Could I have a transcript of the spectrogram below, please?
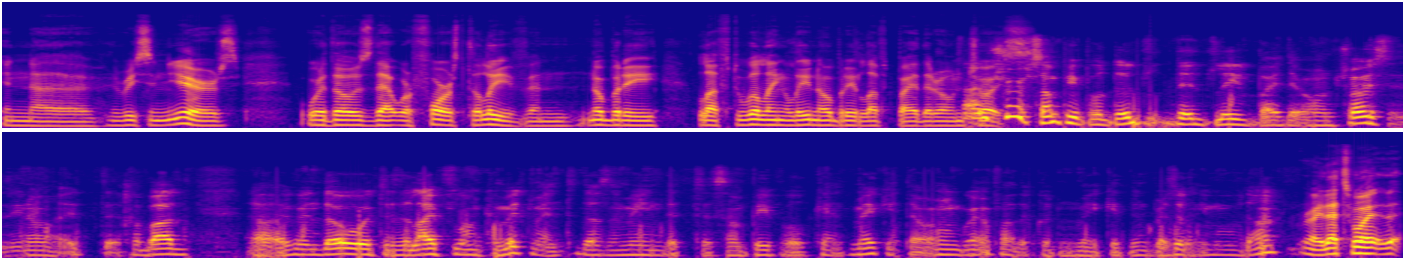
in uh, recent years were those that were forced to leave, and nobody left willingly. Nobody left by their own I'm choice. sure some people did did leave by their own choices. You know, it, Chabad, uh, even though it is a lifelong commitment, doesn't mean that uh, some people can't make it. Our own grandfather couldn't make it in Brazil; he moved on. Right. That's why.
